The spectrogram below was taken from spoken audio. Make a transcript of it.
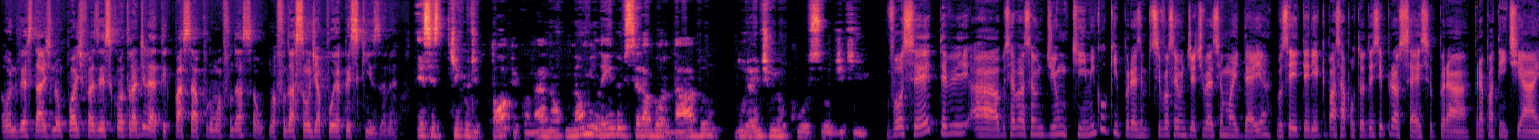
A universidade não pode fazer esse contrato direto, tem que passar por uma fundação, uma fundação de apoio à pesquisa. Né? Esse tipo de tópico, né, não, não me lembro de ser abordado durante o meu curso de química. Você teve a observação de um químico que, por exemplo, se você um dia tivesse uma ideia, você teria que passar por todo esse processo para patentear.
